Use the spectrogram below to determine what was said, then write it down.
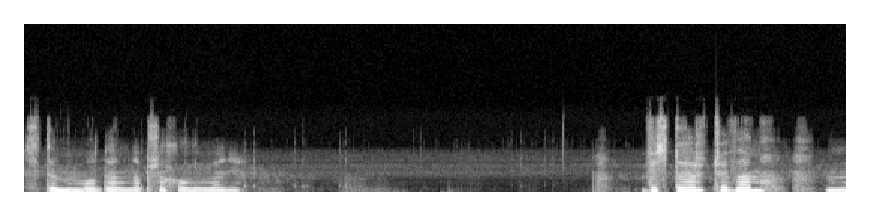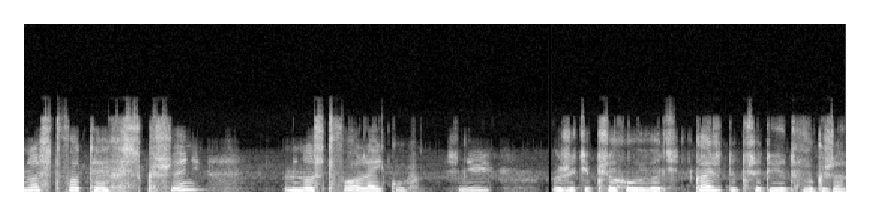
Z tym modem na przechowywanie. Wystarczy wam mnóstwo tych skrzyń, mnóstwo olejków. Z niej możecie przechowywać każdy przedmiot w grze.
